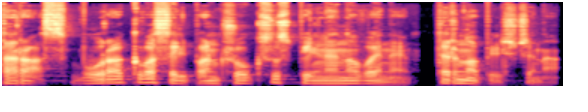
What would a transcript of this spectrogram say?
Тарас Бурак, Василь Панчук, Суспільне новини, Тернопільщина.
